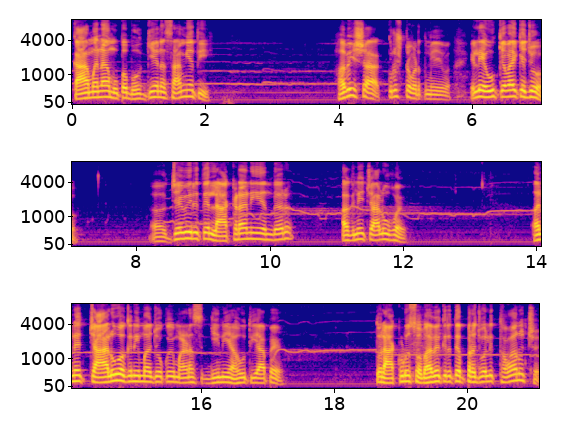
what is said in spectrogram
કામનામ ઉપભોગ્યેન સામ્યતી. હવિષા કૃષ્ણવર્તમેવ. એટલે એવું કહેવાય કે જો જેવી રીતે લાકડાની અંદર અગ્નિ ચાલુ હોય અને ચાલુ અગ્નિમાં જો કોઈ માણસ ઘીની આહુતિ આપે, તો લાકડું સ્વાભાવિક રીતે પ્રજ્વલિત થવાનું જ છે.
